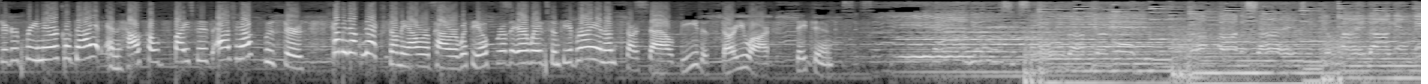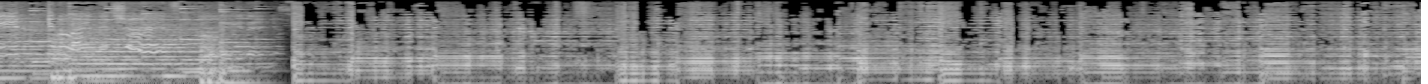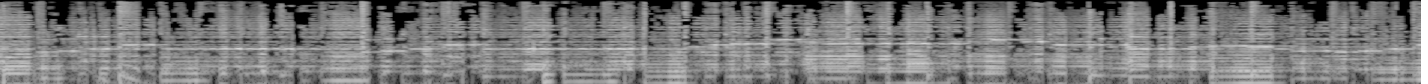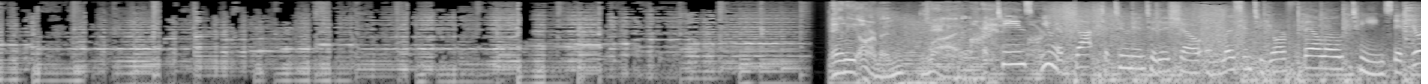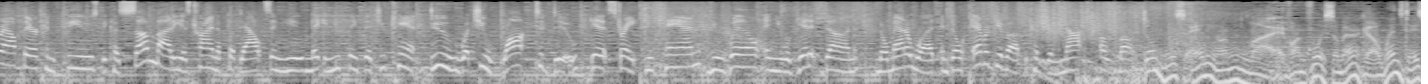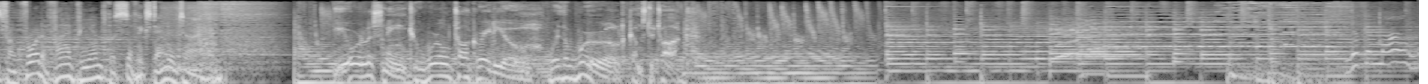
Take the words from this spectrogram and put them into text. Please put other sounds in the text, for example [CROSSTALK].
sugar-free miracle diet and household spices as health boosters. Coming up next on the Hour of Power with the Oprah of the Airwaves, Cynthia Brian on Star Style. Be the star you are. Stay tuned. You'll find all you Annie Armand live. Teens, you have got to tune into this show and listen to your fellow teens. If you're out there confused because somebody is trying to put doubts in you, making you think that you can't do what you want to do, get it straight. You can, you will, and you will get it done no matter what. And don't ever give up because you're not alone. Don't miss Annie Armand live on Voice America Wednesdays from 4 to 5 p.m. Pacific Standard Time. You're listening to World Talk Radio, where the world comes to talk.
